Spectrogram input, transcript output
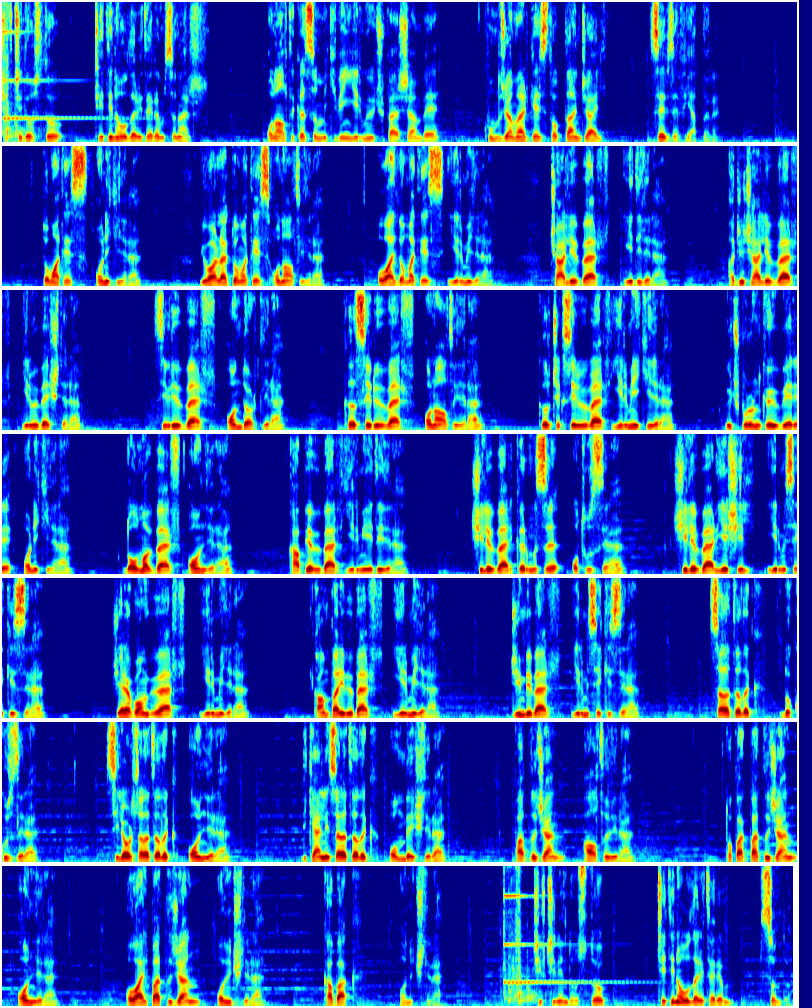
Çiftçi dostu Çetinoğulları Tarım sunar. 16 Kasım 2023 Perşembe Kumluca Merkez Toptancel sebze fiyatları. Domates 12 lira, yuvarlak domates 16 lira, oval domates 20 lira, çarlı biber 7 lira, acı çarlı biber 25 lira, sivri biber 14 lira, kıl sivri biber 16 lira, kılçık sivri biber 22 lira, üç burun köy biberi 12 lira, dolma biber 10 lira, kapya biber 27 lira, şili biber kırmızı 30 lira, şili biber yeşil 28 lira, jelibon biber 20 lira, kampari biber 20 lira, cin biber 28 lira, salatalık 9 lira, silor salatalık 10 lira, dikenli salatalık 15 lira, patlıcan 6 lira, topak patlıcan 10 lira, oval patlıcan 13 lira, kabak 13 lira. Çiftçinin dostu Çetinoğulları Tarım sundu.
